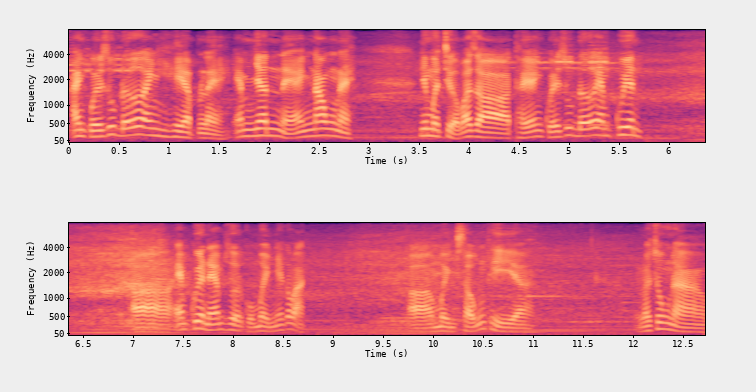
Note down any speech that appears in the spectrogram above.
anh Quế giúp đỡ anh Hiệp này em Nhân này anh Long này. Nhưng mà chưa bao giờ thấy anh Quế giúp đỡ em Quyên. À, em Quyên là em ruột của mình nhé các bạn. À, mình sống thì nói chung là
